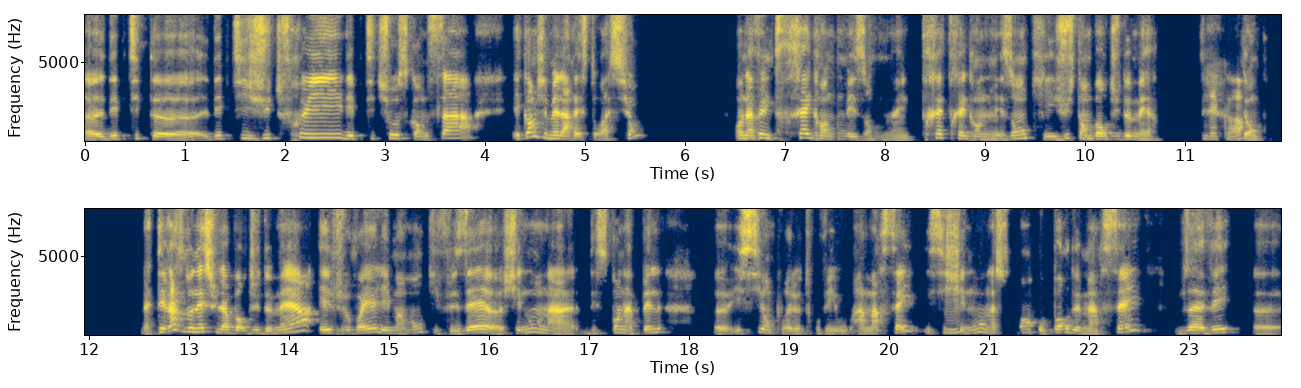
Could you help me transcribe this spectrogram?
euh, des petites, euh, des petits jus de fruits, des petites choses comme ça. Et comme j'aimais la restauration, on avait une très grande maison. On a une très, très grande maison qui est juste en bordure de mer. D'accord. Donc, la terrasse donnait sur la bordure de mer et je voyais les mamans qui faisaient, chez nous, on a des, ce qu'on appelle euh, ici, on pourrait le trouver où? À Marseille. Ici, mmh. chez nous, on a souvent au port de Marseille, vous avez euh,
